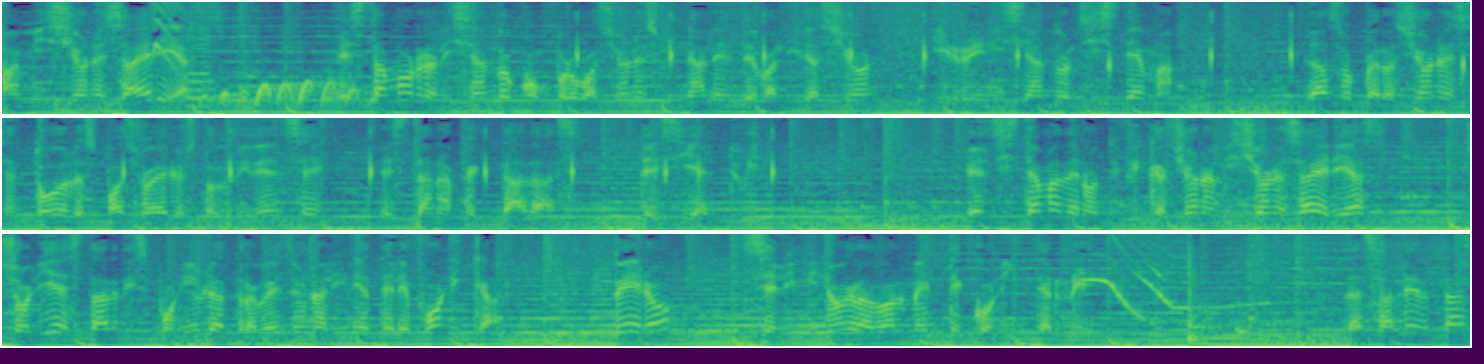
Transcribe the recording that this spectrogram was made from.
a misiones aéreas. Estamos realizando comprobaciones finales de validación y reiniciando el sistema. Las operaciones en todo el espacio aéreo estadounidense están afectadas, decía el tuit. El sistema de notificación a misiones aéreas solía estar disponible a través de una línea telefónica, pero se eliminó gradualmente con Internet. Las alertas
